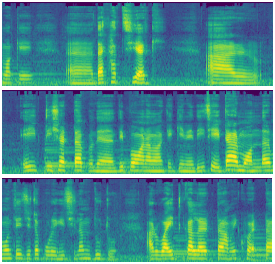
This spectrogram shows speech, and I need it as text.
আমাকে দেখাচ্ছি আর কি আর এই টি শার্টটা দীপমান আমাকে কিনে দিয়েছে। এটা আর মন্দার মধ্যে যেটা পরে গেছিলাম দুটো। আর হোয়াইট কালারটা আমি খুব একটা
